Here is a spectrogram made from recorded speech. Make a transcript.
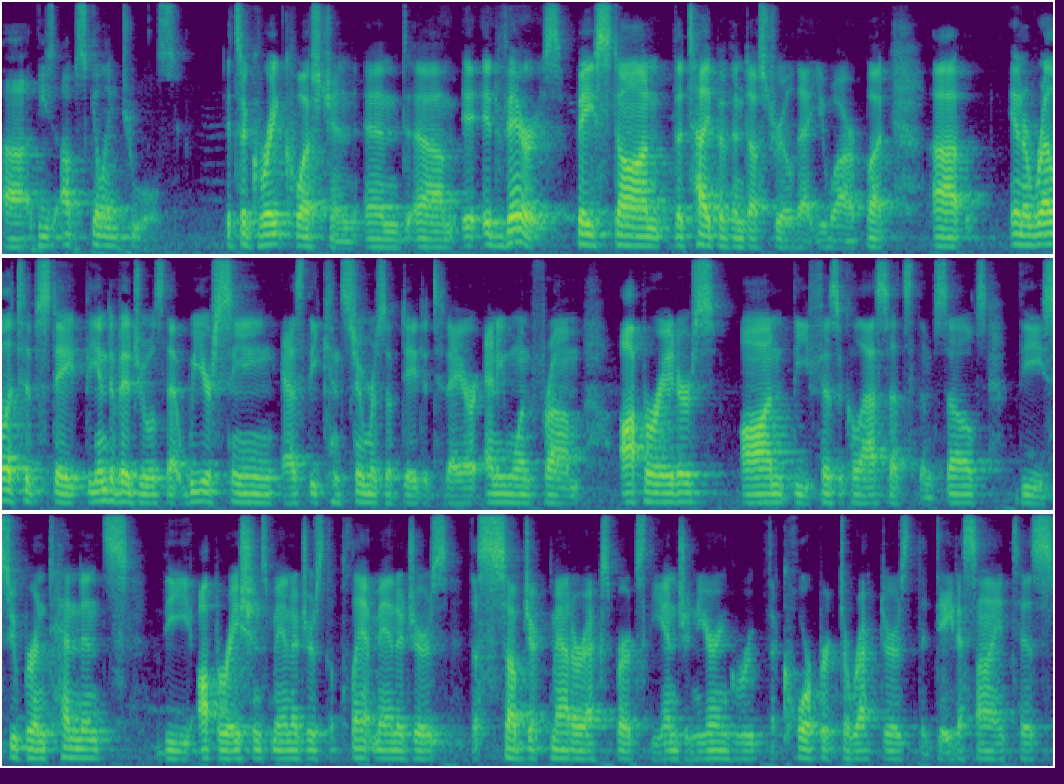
uh, these upskilling tools? It's a great question, and um, it, it, varies based on the type of industrial that you are. But uh, in a relative state, the individuals that we are seeing as the consumers of data today are anyone from operators on the physical assets themselves, the superintendents, the operations managers, the plant managers, the subject matter experts, the engineering group, the corporate directors, the data scientists.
